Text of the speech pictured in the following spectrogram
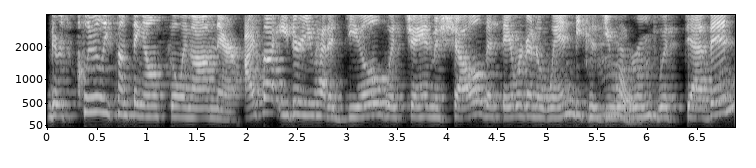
there's clearly something else going on there. I thought either you had a deal with Jay and Michele that they were going to win because you No. were roomed with Devin,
